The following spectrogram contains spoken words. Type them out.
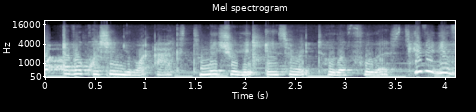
whatever question you are asked make sure you answer it to the fullest. If you give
